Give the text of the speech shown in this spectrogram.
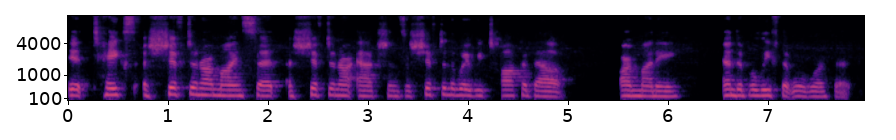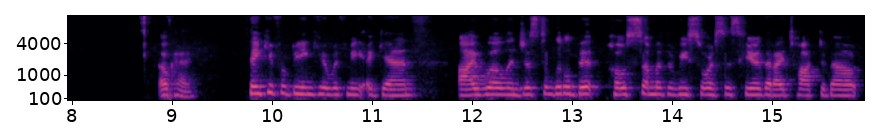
it takes a shift in our mindset, a shift in our actions, a shift in the way we talk about our money, and the belief that we're worth it. Okay, thank you for being here with me again. I will, in just a little bit, post some of the resources here that I talked about.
